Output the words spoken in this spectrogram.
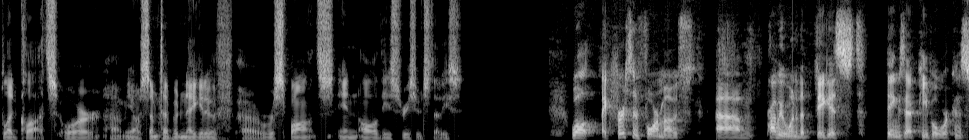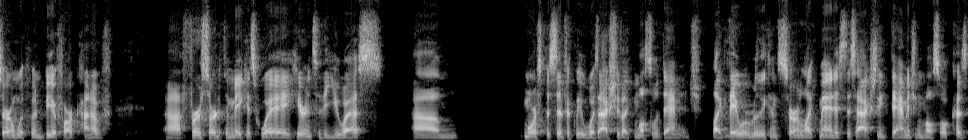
blood clots or um, you know some type of negative uh, response in all of these research studies? Well, like first and foremost, um, probably one of the biggest things that people were concerned with when BFR kind of uh, first started to make its way here into the U.S. Um, more specifically was actually like muscle damage. Like they were really concerned, like, man, is this actually damaging muscle? Because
